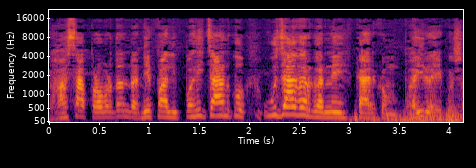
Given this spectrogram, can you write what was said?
भाषा प्रवर्धन र नेपाली पहिचानको उजागर गर्ने कार्यक्रम भइरहेको छ।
